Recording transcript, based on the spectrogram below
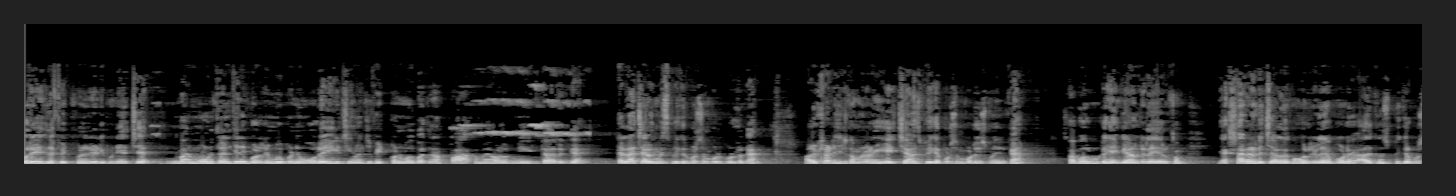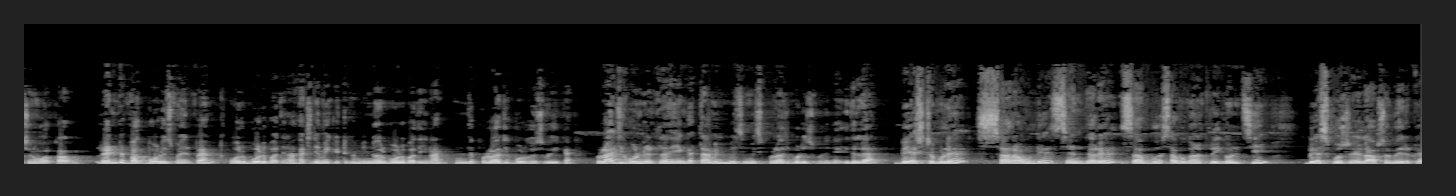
ஒரே இதில் ஃபிட் பண்ணி ரெடி பண்ணியாச்சு. இந்த மாதிரி மூணு தனித்தனி போர்டு ரிமூவ் பண்ணி ஒரே ஹீட்ஸிங் வச்சு ஃபிட் பண்ணும்போது பார்த்தீங்கன்னா பார்க்கவே அவ்வளோ நீட்டாக இருக்குது எல்லா சேனலுமே ஸ்பீக்கர் பர்சன் போர்டு போட்டிருக்கேன். அல்ட்ரா டிஜிட்டல் கம்பெனியோட eight channel speaker person board use பண்ணியிருக்கேன். சப்போஸ் மட்டும் ஹெவியான ரிலே இருக்கும். எக்ஸ்ட்ரா ரெண்டு சேனலுக்கும் ஒரு ரிலே போர்டு அதுக்கும் ஸ்பீக்கர் போர்ஷன் ஒர்க் ஆகும். ரெண்டு பக் போர்டு யூஸ் பண்ணியிருப்பேன் ஒரு போர்டு பார்த்தீங்கன்னா ஹச்டிஎம்ஐ கிட்டுக்கும் இன்னொரு போர்டு பார்த்தீங்கன்னா இந்த புலாஜிக் போர்டு யூஸ் பண்ணியிருக்கேன் புலாஜிக் போர்டு எடுத்தா எங்க Tamil music mix Pro Logic board use பண்ணியிருக்கேன் இதில் பேஸ் டபுள் சரவுண்டு சென்டரு சப்பு சபுக்கான ஃப்ரீக்வன்சி பேஸ் போஸ்டர் எல்லா ஆப்ஷனுமே இருக்கு.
